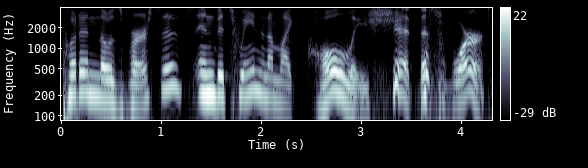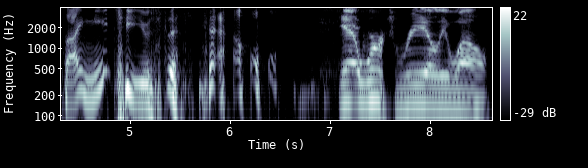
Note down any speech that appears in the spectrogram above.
put in those verses in between and I'm like, holy shit, this works. I need to use this now. yeah, it worked really well.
